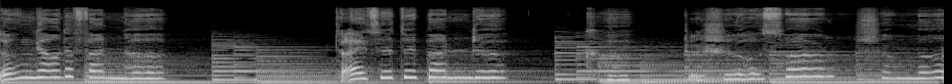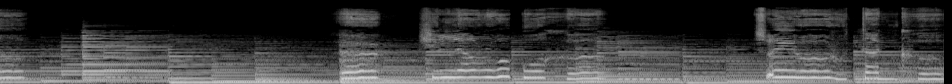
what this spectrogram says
冷掉的饭盒，台词对半着，可这时候算什么？而心凉如薄荷，脆弱如蛋壳，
